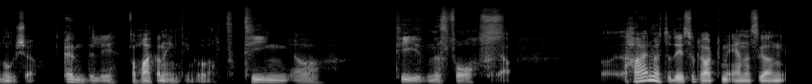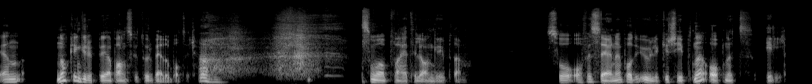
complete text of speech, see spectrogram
Nordsjøen. Endelig. Og her kan ingenting gå galt. Ting Åh. Tidenes force. Ja. Her møtte de så klart med eneste gang en, nok en gruppe japanske torpedobåter Åh. Som var på vei til å angripe dem. Så offiserene på de ulike skipene åpnet ild.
